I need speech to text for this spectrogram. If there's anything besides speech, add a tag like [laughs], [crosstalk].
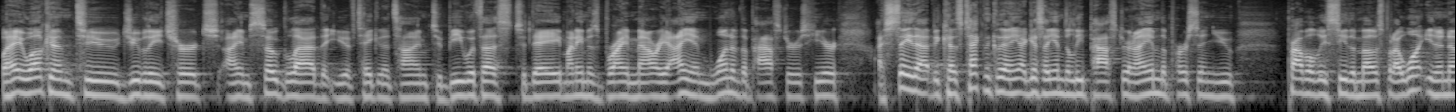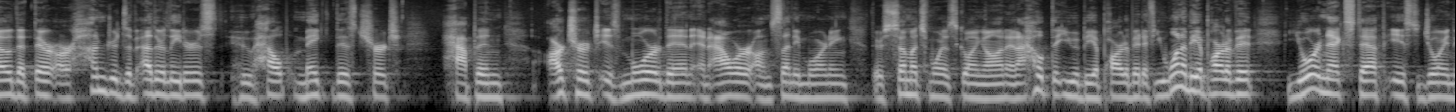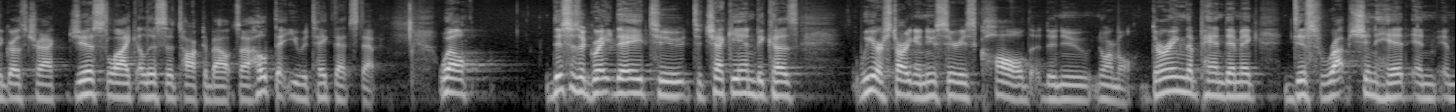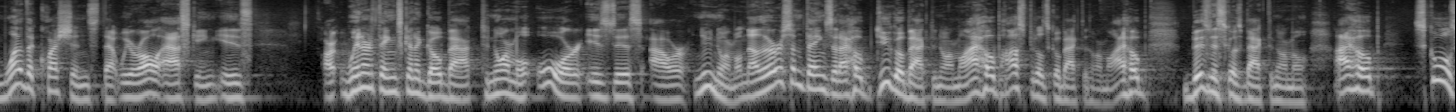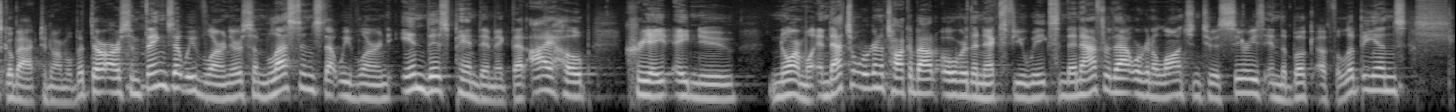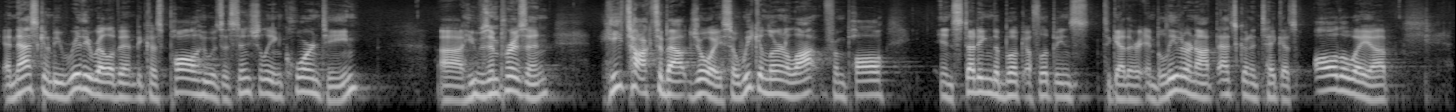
Well, hey, welcome to Jubilee Church. I am so glad that you have taken the time to be with us today. My name is Brian Mowry. I am one of the pastors here. I say that because technically, I guess I am the lead pastor and I am the person you probably see the most, but I want you to know that there are hundreds of other leaders who help make this church happen. Our church is more than an hour on Sunday morning. There's so much more that's going on, and I hope that you would be a part of it. If you want to be a part of it, your next step is to join the growth track, just like Alyssa talked about. So I hope that you would take that step. Well, this is a great day to, to check in because we are starting a new series called The New Normal. During the pandemic, disruption hit, and, and one of the questions that we were all asking is, are, when are things going to go back to normal, or is this our new normal? Now, there are some things that I hope do go back to normal. I hope hospitals go back to normal. I hope business goes back to normal. I hope schools go back to normal. But there are some things that we've learned, there are some lessons that we've learned in this pandemic that I hope create a new normal. And that's what we're going to talk about over the next few weeks. And then after that, we're going to launch into a series in the book of Philippians. And that's going to be really relevant because Paul, who was essentially in quarantine, uh, he was in prison. He talks about joy. So we can learn a lot from Paul in studying the book of Philippians together. And believe it or not, that's going to take us all the way up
